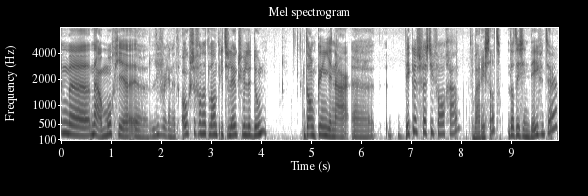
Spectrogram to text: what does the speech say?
en uh, nou, mocht je uh, liever in het oosten van het land iets leuks willen doen... dan kun je naar het Dickens Festival gaan. Waar is dat? Dat is in Deventer.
